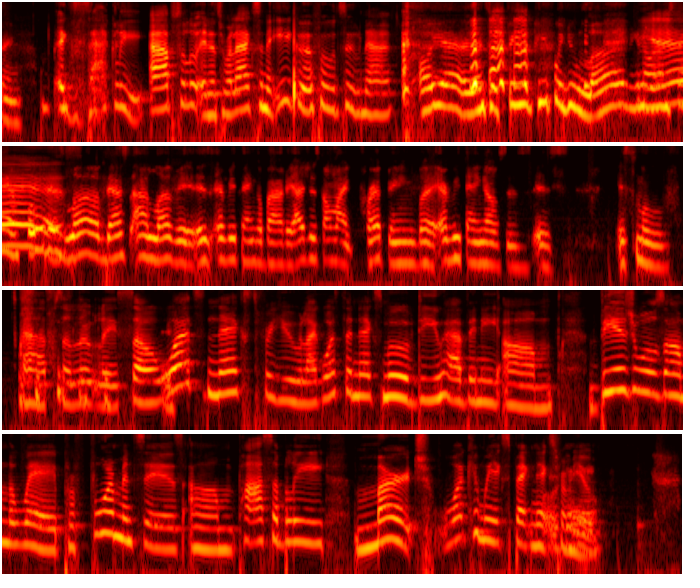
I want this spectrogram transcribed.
exactly, absolutely, and it's relaxing to eat good food too. Now, Oh yeah, and to feed people you love. You know what I'm saying? Food is love. That's I love it. It's everything about it. I just don't like prepping, but everything else is is is smooth. Absolutely. So, what's next for you? Like, what's the next move? Do you have any um visuals on the way, performances, um, possibly merch? What can we expect next from you?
